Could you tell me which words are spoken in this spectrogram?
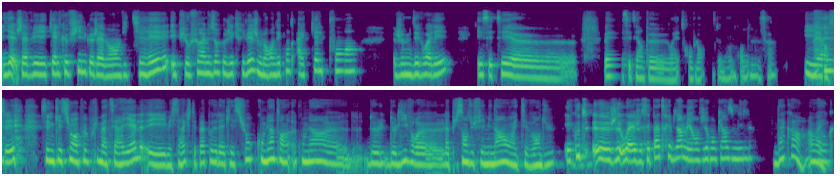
j'avais quelques fils que j'avais envie de tirer, et puis au fur et à mesure que j'écrivais, je me rendais compte à quel point je me dévoilais. Et c'était, bah, c'était un peu ouais, troublant de me rendre compte de ça. Et c'est une question un peu plus matérielle, et, mais c'est vrai que je t'ai pas posé la question. Combien, combien euh, de, livres La puissance du féminin ont été vendus? Écoute, je, ouais, je sais pas très bien, mais environ 15 000. D'accord, ah ouais. Donc,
